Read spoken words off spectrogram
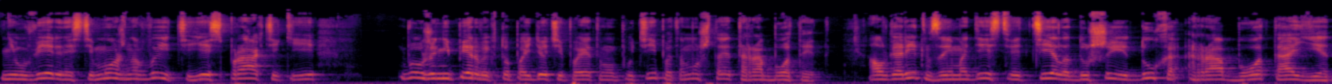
неуверенности можно выйти. Есть практики, и вы уже не первый, кто пойдете по этому пути, потому что это работает. Алгоритм взаимодействия тела, души и духа работает,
